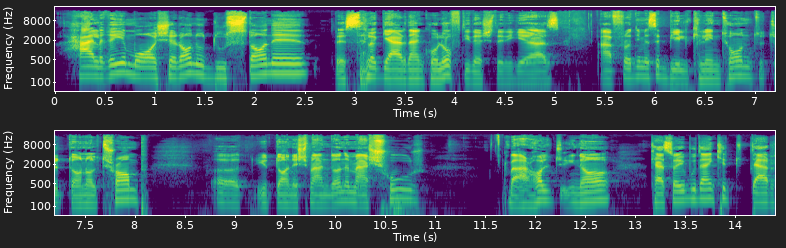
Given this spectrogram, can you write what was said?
حلقه معاشران و دوستان به اصطلاح گردن کلفتی داشته دیگه. از افرادی مثل بیل کلینتون دونالد ترامپ دانشمندان مشهور. به حال اینا کسایی بودن که در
